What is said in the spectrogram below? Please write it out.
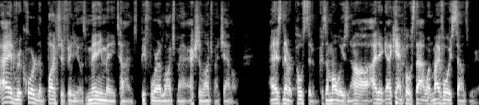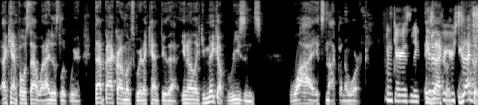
I had recorded a bunch of videos many, many times before I launched my, actually launched my channel. I just never posted them because I'm always, oh, I, I can't post that one. My voice sounds weird. I can't post that one. I just look weird. That background looks weird. I can't do that. You know, like you make up reasons why it's not going to work. And Gary's like, exactly, exactly.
